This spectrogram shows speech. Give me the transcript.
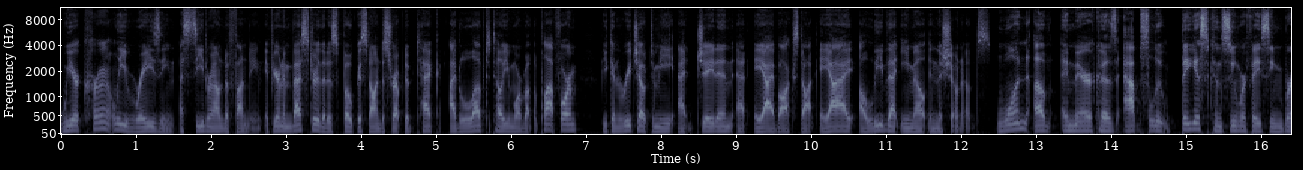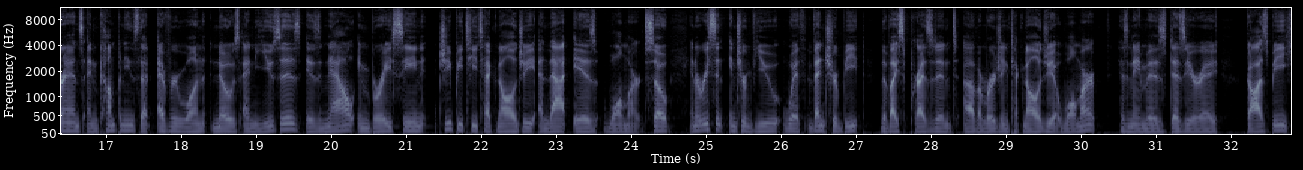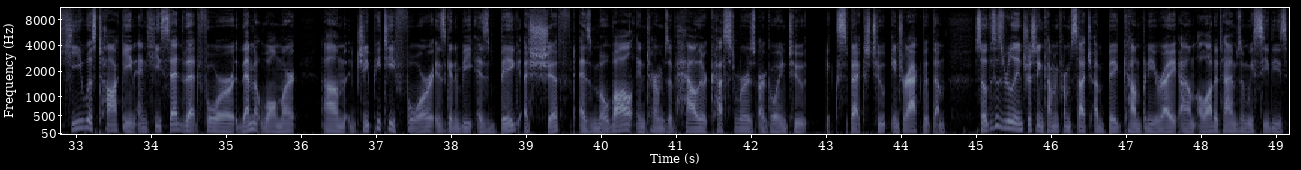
We are currently raising a seed round of funding. If you're an investor that is focused on disruptive tech, I'd love to tell you more about the platform. You can reach out to me at jaeden at aibox.ai. I'll leave that email in the show notes. One of America's absolute biggest consumer facing brands and companies that everyone knows and uses is now embracing GPT technology, and that is Walmart. So, in a recent interview with VentureBeat, the vice president of emerging technology at Walmart. His name is Desiree Gosby. He was talking and he said that for them at Walmart, um, GPT 4 is going to be as big a shift as mobile in terms of how their customers are going to expect to interact with them. So, this is really interesting coming from such a big company, right? Um, a lot of times when we see these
